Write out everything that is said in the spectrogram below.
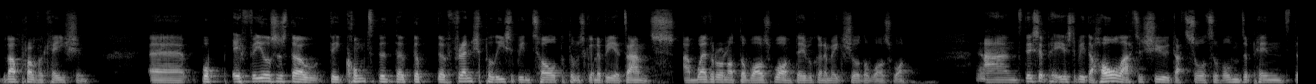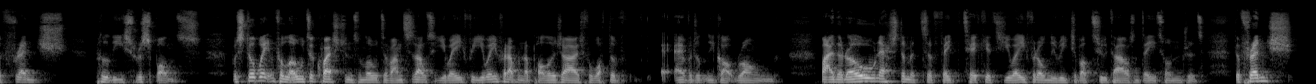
without provocation. Uh, but it feels as though they come to the, the, the, the French police have been told that there was going to be a dance, and whether or not there was one, they were going to make sure there was one. Yeah. And this appears to be the whole attitude that sort of underpinned the French police response. We're still waiting for loads of questions and loads of answers out of UEFA. UEFA haven't apologised for what they've evidently got wrong. By their own estimates of fake tickets, UEFA only reach about 2,800. The French,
